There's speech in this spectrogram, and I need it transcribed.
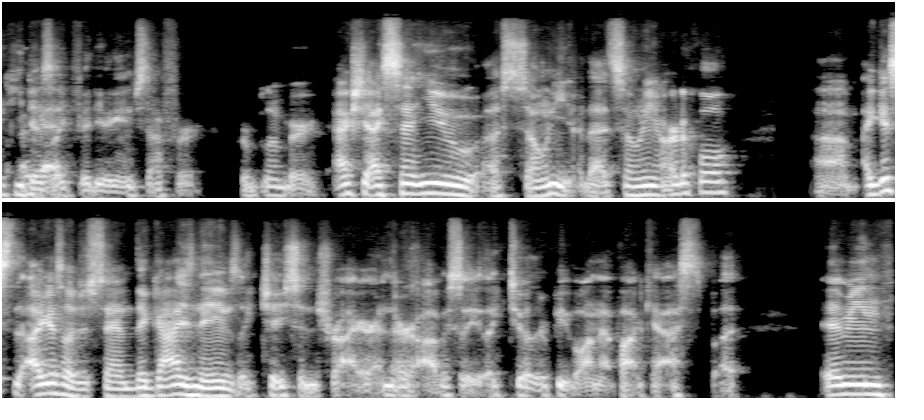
He does like video game stuff for for Bloomberg. Actually, I sent you a Sony that Sony article. Um, I guess I guess I'll just say the guy's name's like Jason Schreier, and there are obviously like two other people on that podcast. But I mean,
